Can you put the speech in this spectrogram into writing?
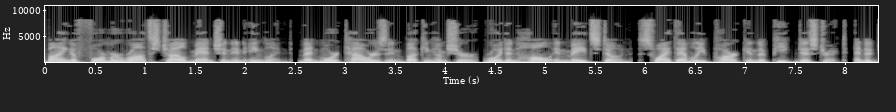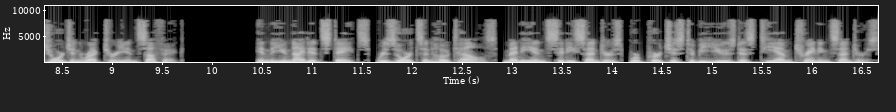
buying a former Rothschild mansion in England, Mentmore Towers in Buckinghamshire, Roydon Hall in Maidstone, Swithamley Park in the Peak District, and a Georgian rectory in Suffolk. In the United States, resorts and hotels, many in city centers, were purchased to be used as TM training centers.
